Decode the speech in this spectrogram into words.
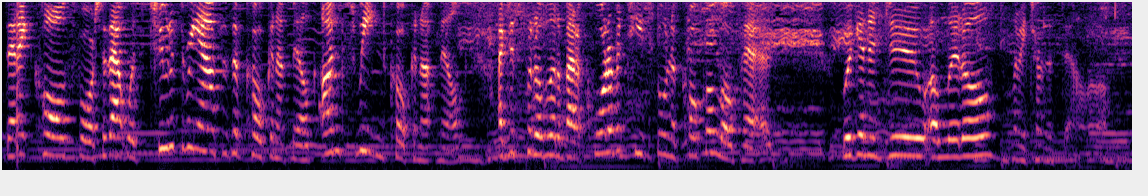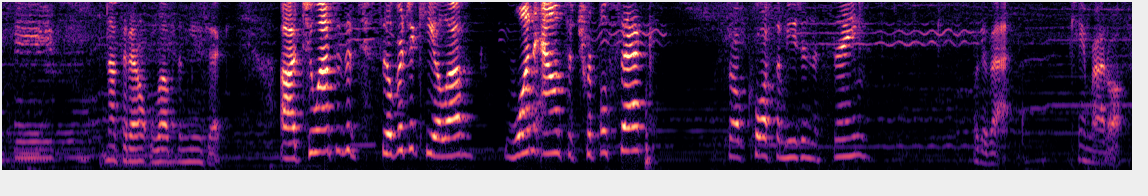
Then it calls for, so that was two to three ounces of coconut milk, unsweetened coconut milk. I just put a little, about a quarter of a teaspoon of Coco Lopez. We're gonna do a little, let me turn this down a little. Not that I don't love the music. Uh, two ounces of silver tequila, one ounce of triple sec. So of course I'm using the same. Look at that. Came right off.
